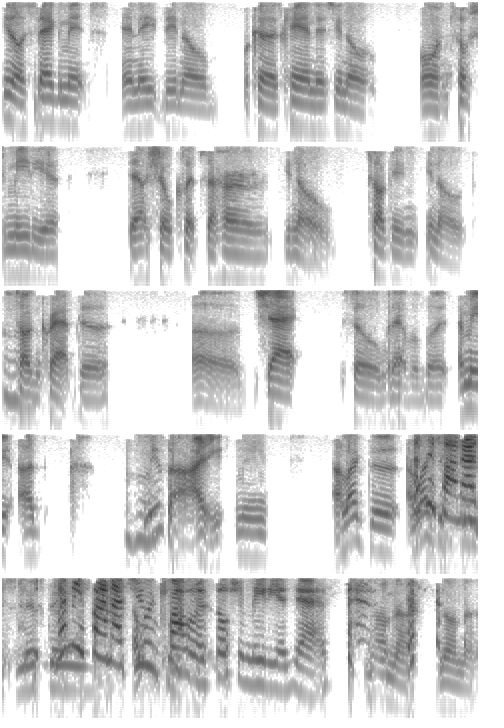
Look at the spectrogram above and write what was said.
you know, segments and they, you know, because Candace, you know, on social media, they'll show clips of her, you know, talking, you know, Mhm. talking crap to uh Shaq, so whatever. But I mean, I, I mean, it's alright. I mean, I like the, I Let like me the find out. Smith thing. Let me find out you like following Smith. social media, Jazz. No, I'm not. No, I'm not.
